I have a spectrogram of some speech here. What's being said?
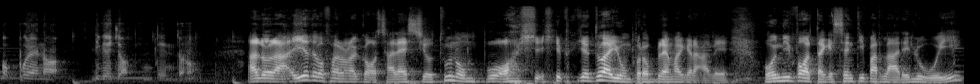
Oppure no? Di videogiochi intendono. Allora, io devo fare una cosa, Alessio, tu non puoi, perché tu hai un problema grave. Ogni volta che senti parlare lui,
